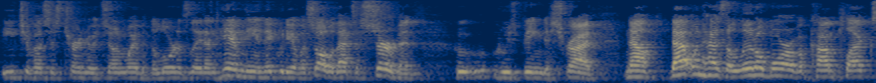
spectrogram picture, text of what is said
Each of us has turned to its own way, but the Lord has laid on him the iniquity of us all. Well, that's a servant who, who's being described. Now, that one has a little more of a complex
